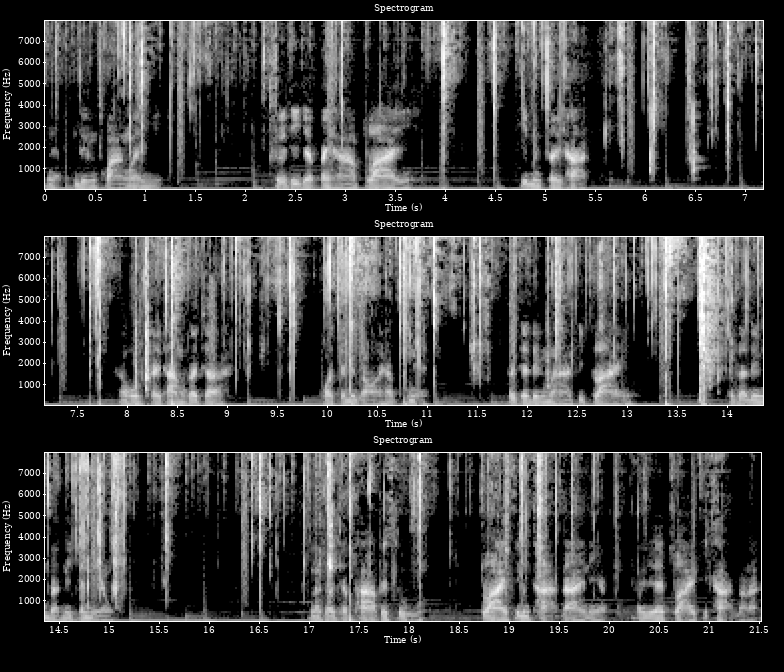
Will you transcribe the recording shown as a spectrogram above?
เนี่ยดึงขวางไว้อย่างนี้ เพื่อที่จะไปหาปลายที่มันเคยขาด ถ้าคนเคยทำก็จะพอจะนึกออกนะครับเนี่ยก็จะดึงมาหาที่ปลาย แล้วก็ดึงแบบนี้จะเหนียว แล้วก็จะพาไปสู่ปลายที่มันขาดได้เนี่ยครับเราจะได้ปลายที่ขาดมาแล้ว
